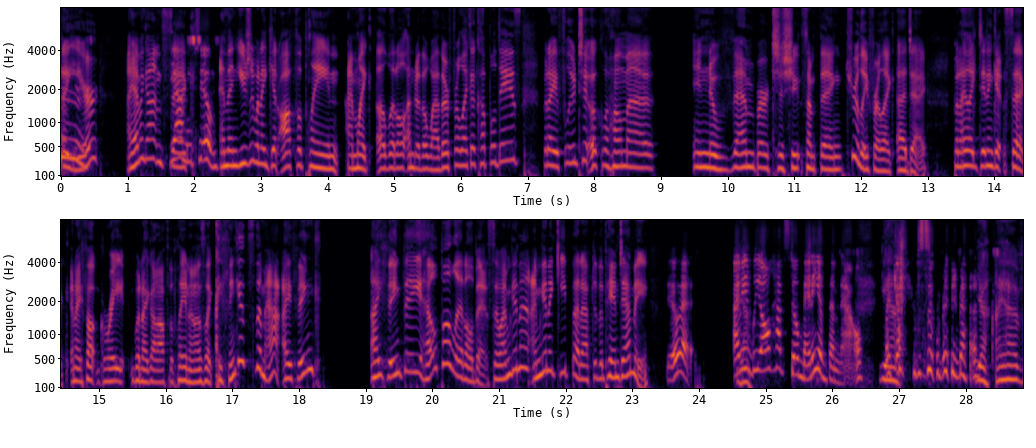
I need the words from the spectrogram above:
Mm. year. I haven't gotten sick. Yeah, me too. And then usually when I get off a plane, I'm like a little under the weather for like a couple days. But I flew to Oklahoma in November to shoot something truly for like a day. But I like didn't get sick and I felt great when I got off the plane and I was like, I think it's the mat. I think I think they help a little bit. So I'm gonna I'm gonna keep that after the pandemic. Do it. I Yeah. mean, we all have so many of them now. Yeah. Like I have so many masks. yeah, I have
